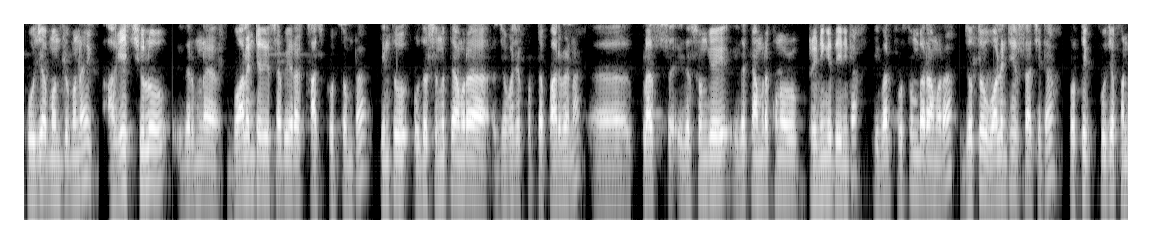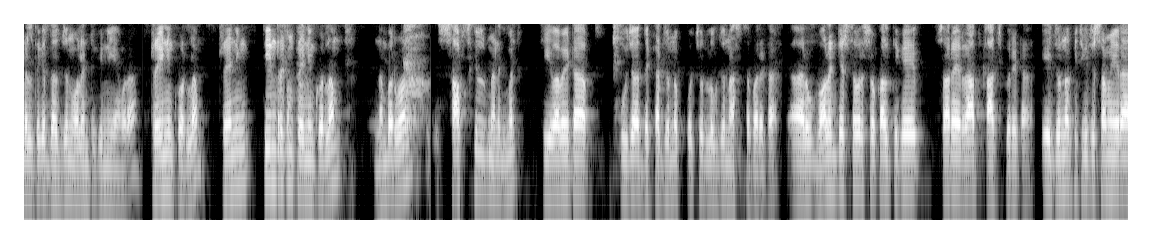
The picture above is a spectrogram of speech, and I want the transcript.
পূজা বন্ধু মানে আগে ছিল এদের মানে ভলেন্টিয়ার হিসাবে এরা কাজ করতামটা কিন্তু ওদের সঙ্গে আমরা যোগাযোগ করতে পারবে না। প্লাস এদের সঙ্গে এদেরকে আমরা কোনো ট্রেনিং এ দিইনি এবার প্রথমবার আমরা যত ভলেন্টিয়ার্স আছে এটা, প্রত্যেক পূজা প্যান্ডেল থেকে দশজন ভলেন্টিয়ারকে নিয়ে আমরা ট্রেনিং করলাম। ট্রেনিং তিন রকম ট্রেনিং করলাম। Number one soft skill management কীভাবে এটা পূজা দেখার জন্য প্রচুর লোকজন আসতে পারে এটা। আর ভলেন্টিয়ার্স সকাল থেকে সারে রাত কাজ করে এটা। এই জন্য কিছু কিছু সময় এরা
